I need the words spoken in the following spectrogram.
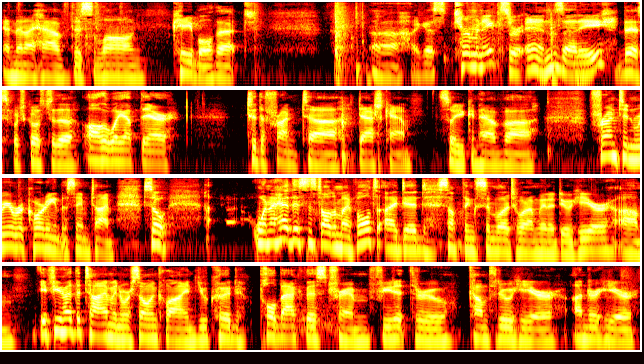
and then I have this long cable that uh, I guess terminates or ends at a this, which goes to the all the way up there to the front uh, dash cam. So you can have uh, front and rear recording at the same time. So when I had this installed in my Volt, I did something similar to what I'm going to do here. Um, if you had the time and were so inclined, you could pull back this trim, feed it through, come through here, under here,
